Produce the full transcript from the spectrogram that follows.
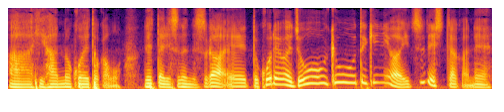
あ批判の声とかも出たりするんですが、えー、とこれは状況的にはいつでしたかね？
